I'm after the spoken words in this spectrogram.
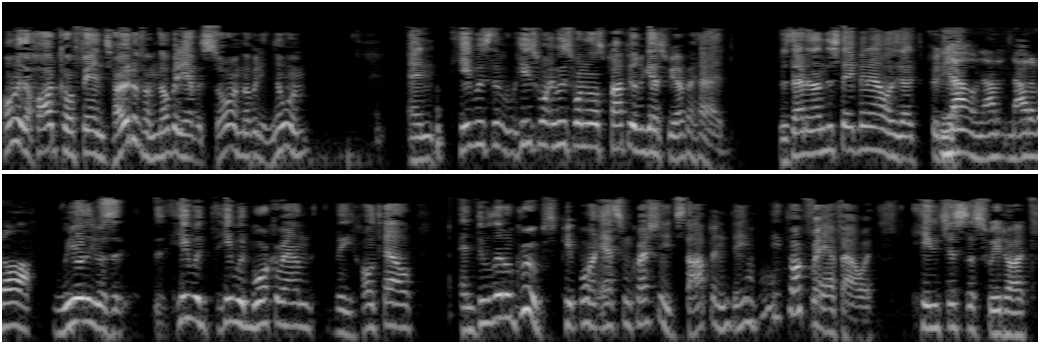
only the hardcore fans heard of him. Nobody ever saw him. Nobody knew him. And he was the, he's one, he was one of the most popular guests we ever had. Was that an understatement, Al? Or is that pretty, No, not not at all. really was a, he would, he would walk around the hotel and do little groups. People would ask him questions. He'd stop and he'd, Mhm. he'd talk for a half hour. He was just a sweetheart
